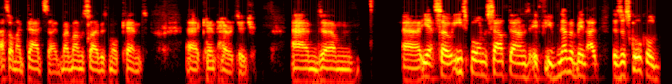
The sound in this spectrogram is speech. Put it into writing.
that's on my dad's side. My mum's side was more Kent, uh, Kent heritage, and um, uh, yeah. So Eastbourne, South Downs. If you've never been, I, there's a school called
